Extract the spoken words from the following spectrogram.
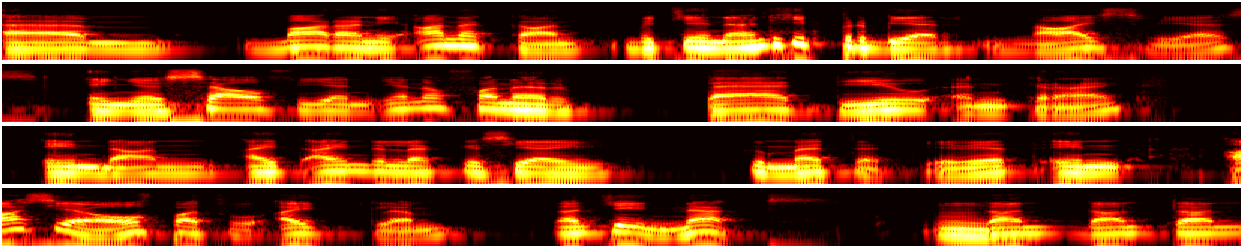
Ehm um, maar aan die ander kant moet jy nou nie probeer nice wees en jouself hier in een of ander bad deal inkry en dan uiteindelik is jy committed, jy weet, en as jy halfpad wil uitklim, dan jy niks. Mm. Dan dan dan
